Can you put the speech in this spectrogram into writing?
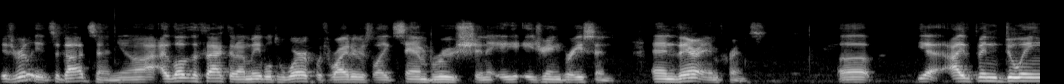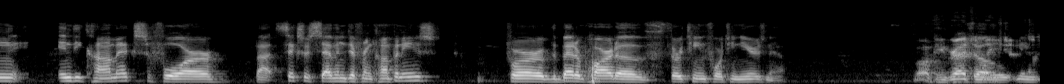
it's really it's a godsend. You know, I, I love the fact that I'm able to work with writers like Sam Bruce and a- Adrian Grayson and their imprints. Uh, yeah, I've been doing indie comics for about six or seven different companies for the better part of 13, 14 years now. Well, congratulations. So, you know-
